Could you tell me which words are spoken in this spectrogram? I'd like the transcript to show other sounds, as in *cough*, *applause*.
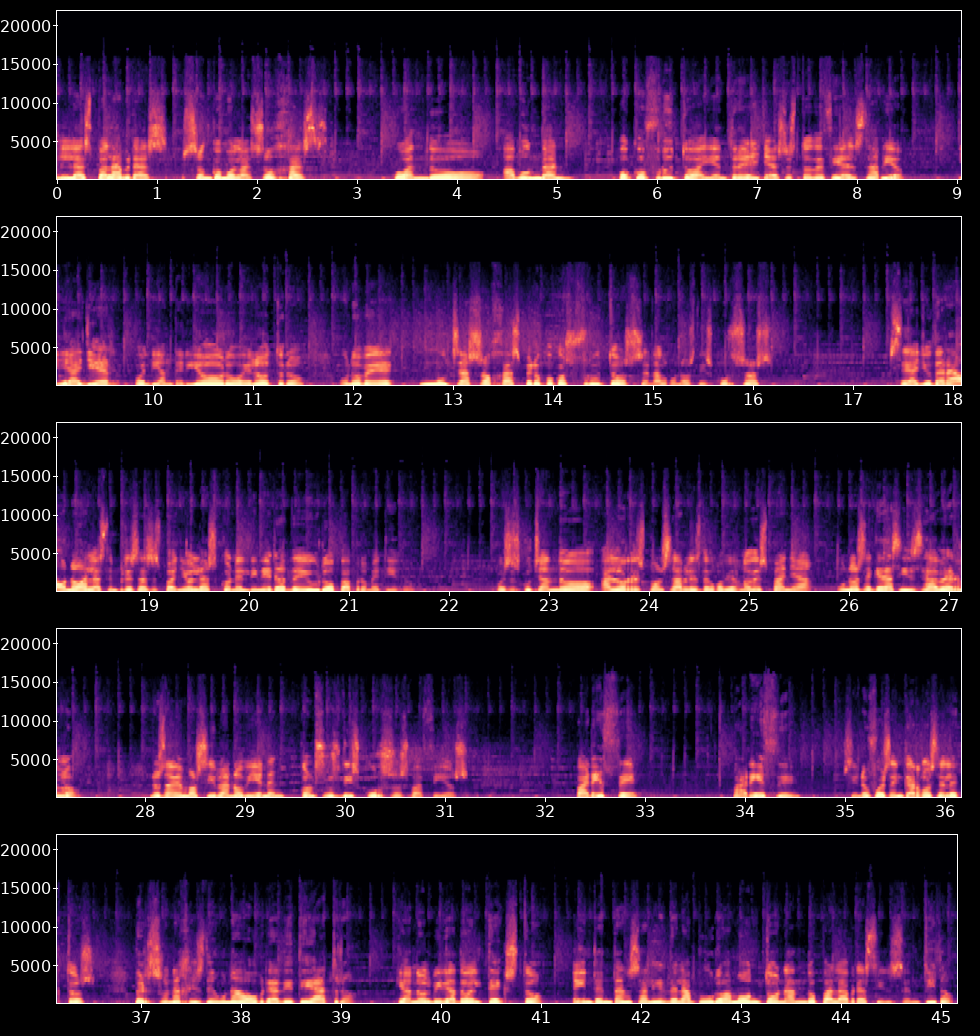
Las palabras son como las hojas. Cuando abundan, poco fruto hay entre ellas, esto decía el sabio. Y ayer, o el día anterior, o el otro, uno ve muchas hojas pero pocos frutos en algunos discursos. ¿Se ayudará o no a las empresas españolas con el dinero de Europa prometido? Pues escuchando a los responsables del gobierno de España, uno se queda sin saberlo. No sabemos si van o vienen con sus discursos vacíos. Parece, parece, si no fuesen cargos electos, personajes de una obra de teatro que han olvidado el texto e intentan salir del apuro amontonando palabras sin sentido.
